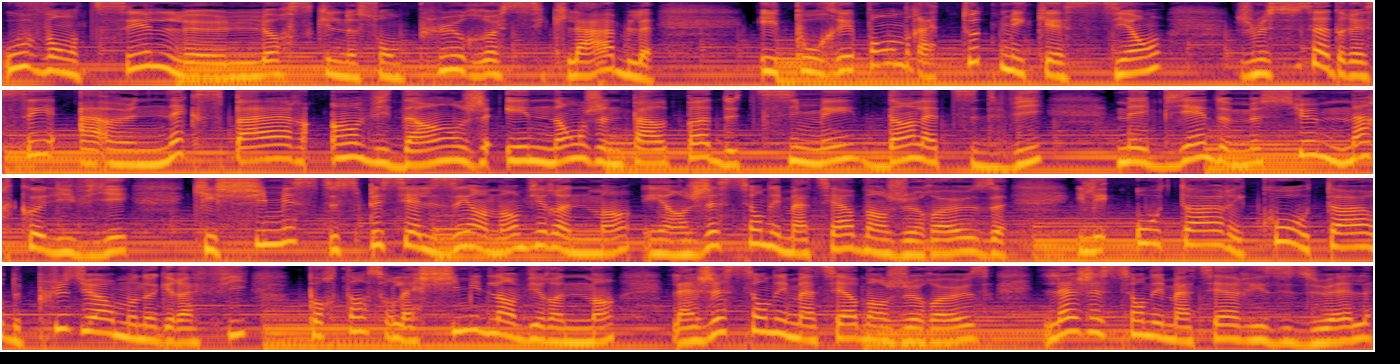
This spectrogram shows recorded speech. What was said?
Où vont-ils euh, lorsqu'ils ne sont plus recyclables? Et pour répondre à toutes mes questions, je me suis adressée à un expert en vidange et non, je ne parle pas de Timé dans la petite vie, mais bien de monsieur Marc Olivier, qui est chimiste spécialisé en environnement et en gestion des matières dangereuses. Il est auteur et co-auteur de plusieurs monographies portant sur la chimie de l'environnement, la gestion des matières dangereuses, la gestion des matières résiduelles,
